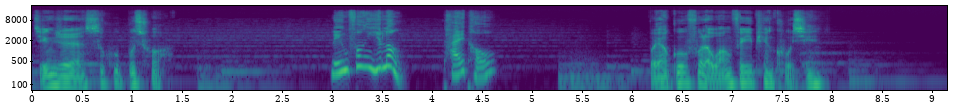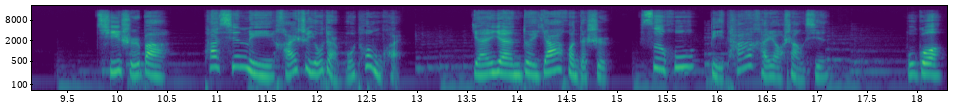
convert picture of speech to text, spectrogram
今日似乎不错。：“凌风一愣，抬头，不要辜负了王妃一片苦心。其实吧，他心里还是有点不痛快。妍妍对丫鬟的事，似乎比他还要上心。不过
